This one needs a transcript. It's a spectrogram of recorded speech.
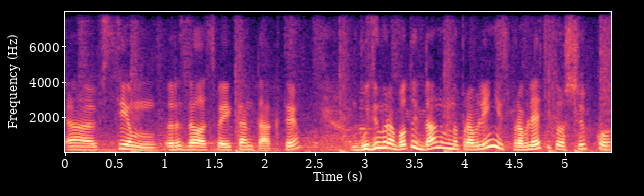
А, Всем раздала свои контакты. Будем работать в данном направлении, исправлять эту ошибку.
